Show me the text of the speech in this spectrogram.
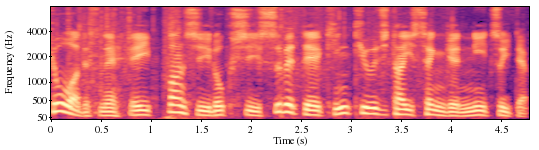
今日はですね一般紙6紙すべて緊急事態宣言について、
